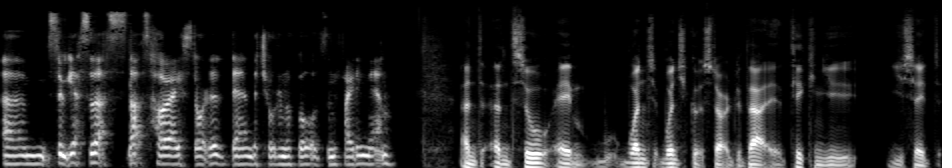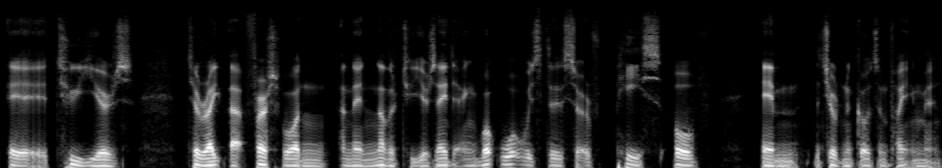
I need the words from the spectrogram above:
Um, so yes, so that's that's how I started then the Children of Gods and Fighting Men. And and so um, once once you got started with that, it taking you you said uh, two years to write that first one, and then another two years editing. What what was the sort of pace of um, the Children of Gods and Fighting Men?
